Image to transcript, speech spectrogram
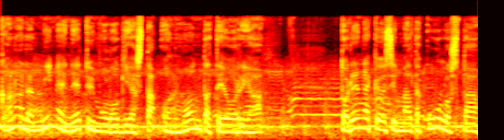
Kanadan nimen etymologiasta on monta teoriaa. Todennäköisimmältä kuulostaa,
